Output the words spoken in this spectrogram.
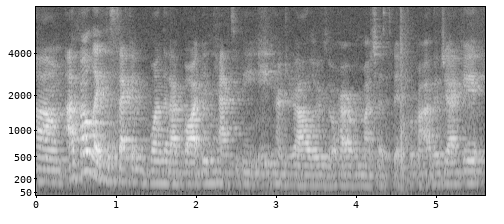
Um, I felt like the second one that I bought didn't have to be $800 or however much I spent for my other jacket.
